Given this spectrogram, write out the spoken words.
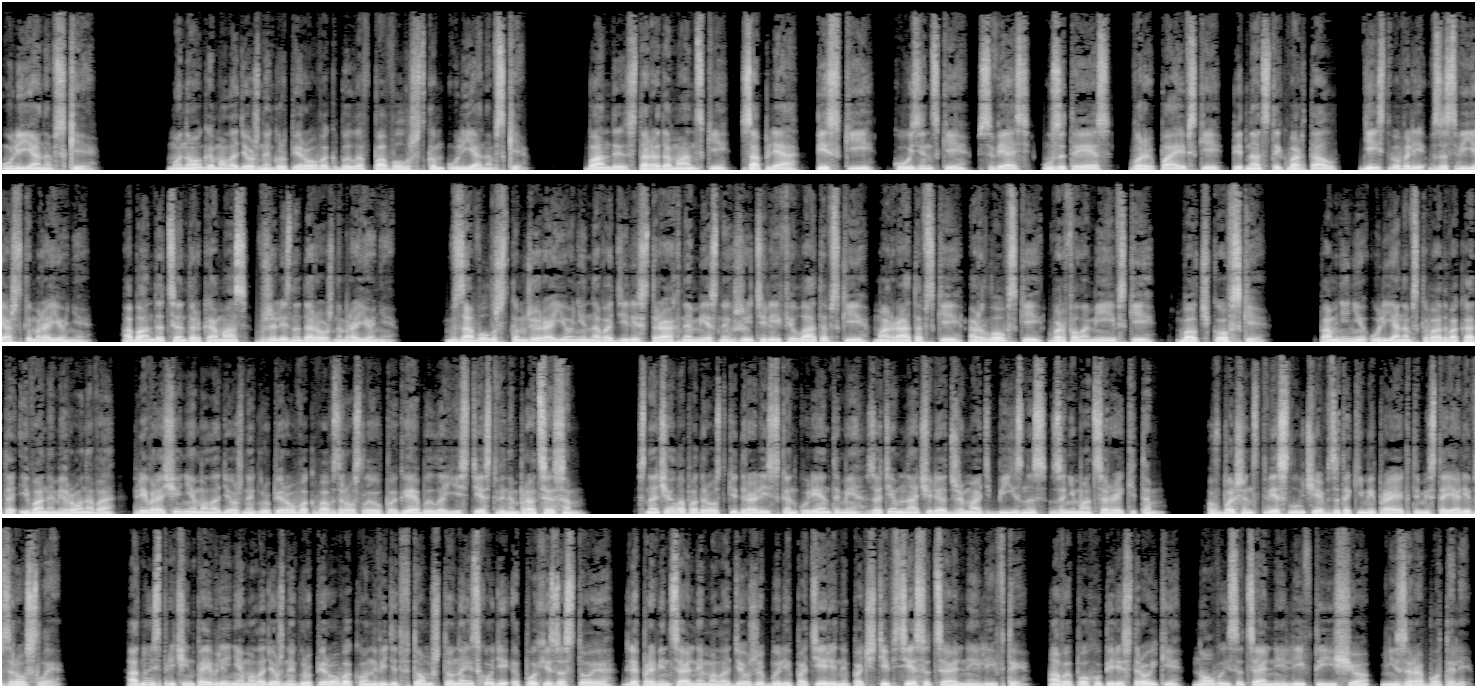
Ульяновские. Много молодежных группировок было в Поволжском Ульяновске. Банды Стародоманский, Сопля, Пески, Кузинские, Связь, УЗТС, Ворыпаевский, 15-й квартал действовали в Засвияжском районе, а банда «Центр КАМАЗ» в железнодорожном районе. В Заволжском же районе наводили страх на местных жителей Филатовские, Маратовские, Орловские, Варфоломеевские, Волчковские. По мнению ульяновского адвоката Ивана Миронова, превращение молодежных группировок во взрослые ОПГ было естественным процессом. Сначала подростки дрались с конкурентами, затем начали отжимать бизнес, заниматься рэкетом. В большинстве случаев за такими проектами стояли взрослые. Одну из причин появления молодежных группировок он видит в том, что на исходе эпохи застоя для провинциальной молодежи были потеряны почти все социальные лифты, а в эпоху перестройки новые социальные лифты еще не заработали.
